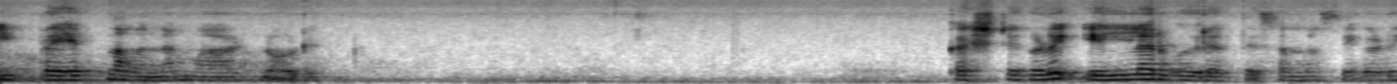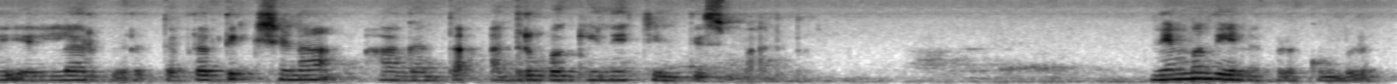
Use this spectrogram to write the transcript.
ಈ ಪ್ರಯತ್ನವನ್ನು ಮಾಡಿ ನೋಡಿ ಕಷ್ಟಗಳು ಎಲ್ಲರಿಗೂ ಇರುತ್ತೆ, ಸಮಸ್ಯೆಗಳು ಎಲ್ಲರಿಗೂ ಇರುತ್ತೆ. ಪ್ರತಿ ಕ್ಷಣ ಹಾಗಂತ ಅದ್ರ ಬಗ್ಗೆನೇ ಚಿಂತಿಸಬಾರ್ದು. ನೆಮ್ಮದಿಯನ್ನು ಕಳ್ಕೊಂಡ್ಬಿಡುತ್ತೆ.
